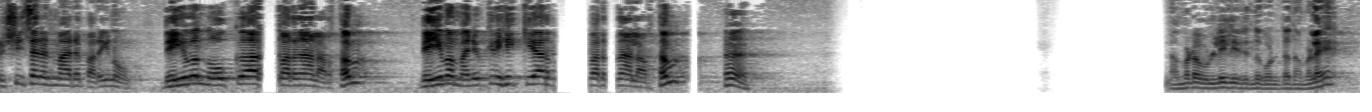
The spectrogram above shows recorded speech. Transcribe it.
ഋഷിശരന്മാര് പറയണോ. ദൈവം നോക്കുക എന്ന് പറഞ്ഞാൽ അർത്ഥം. ദൈവം അനുഗ്രഹിക്കുക എന്ന് പറഞ്ഞാൽ അർത്ഥം. നമ്മുടെ ഉള്ളിലിരുന്നു കൊണ്ട് നമ്മളെ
